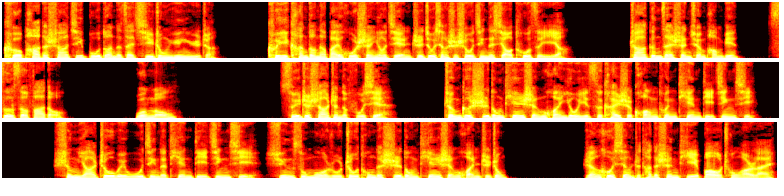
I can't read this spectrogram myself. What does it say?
可怕的杀机不断的在其中孕育着。可以看到，那白虎神药简直就像是受惊的小兔子一样，扎根在神泉旁边。瑟瑟发抖，嗡隆！随着杀阵的浮现，整个十洞天神环又一次开始狂吞天地精气。圣崖周围无尽的天地精气迅速没入周通的十洞天神环之中，然后向着他的身体暴冲而来。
